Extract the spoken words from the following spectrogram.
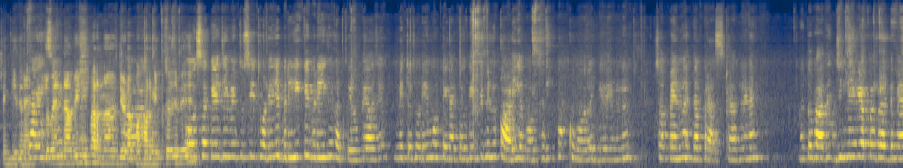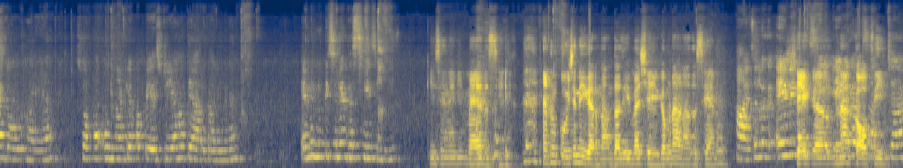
ਚੰਗੀ ਤਰ੍ਹਾਂ Guys, ਮਤਲਬ ਇੰਨਾ ਵੀ ਨਹੀਂ ਭਰਨਾ ਜਿਹੜਾ ਬਾਹਰ ਨਿਕਲ ਜਾਵੇ। ਹੋ ਸਕੇ ਜਿਵੇਂ ਤੁਸੀਂ ਥੋੜੇ ਜਿਹੇ ਬਰੀਕ ਹੀ ਬਰੀਕ ਕੱਟੇ ਹੋ ਪਿਆਜ਼। ਮੇਰੇ ਤੋਂ ਥੋੜੇ ਮੋਟੇ ਕੱਟ ਹੋ ਕਿਉਂਕਿ ਮੈਨੂੰ ਕਾਲੀ ਆ ਬਹੁਤ ਸਾਰੀ ਭੁੱਖ ਬਹੁਤ ਲੱਗੀ ਹੋਈ ਹੈ ਮੈਨੂੰ। ਸੋ ਆਪਾਂ ਇਹਨੂੰ ਏਦਾਂ ਪ੍ਰੈਸ ਕਰ ਲੈਣਾ। ਉਸ ਤੋਂ ਬਾਅਦ ਜਿੰਨੇ ਵੀ ਆਪਾਂ ਬ੍ਰੈਡ ਮੈਂ ਦੋ ਖਾਏ ਆ ਸੋ ਆਪਾਂ ਉਹਨਾਂ ਕੇ ਆਪਾਂ ਪੇਸਟ ਜਾਂ ਉਹ ਤਿਆਰ ਕਰ ਲੈਣਾ। ਇਹ ਮੈਨੂੰ ਕਿਸੇ ਨੇ ਦੱਸੀ ਸੀ ਕਿਸੇ ਨੇ ਕਿ? ਮੈਂ ਦੱਸੀ। ਇਹਨੂੰ ਕੁਝ ਨਹੀਂ ਕਰਨਾ ਹੁੰਦਾ ਸੀ। ਮੈਂ ਸ਼ੇਕ ਬਣਾਉਣਾ ਦੱਸਿਆ ਇਹਨੂੰ। ਹਾਂ ਚਲੋ ਇਹ ਵੀ ਵੀ ਨਾ, ਆ।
